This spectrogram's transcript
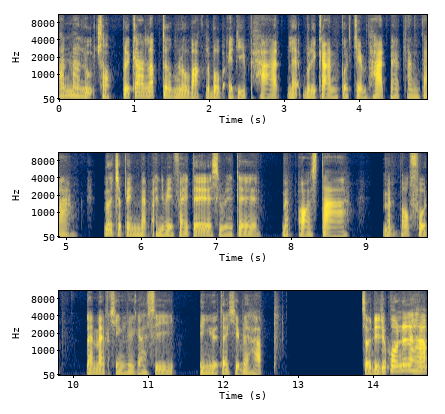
ร้านมารุช็อปบริการรับเติมโลบักระบบ ID p a s s และบริการกดเกมพาร์ทแมปต่างๆ ไม่ว่าจะเป็นแมป Anime Fighter Simulator แมป All Star แมป Block Foot และแมป King Legacy ลิงก์อยู่ใต้คลิปเลยครับ สวัสดีทุกคนด้วยนะครับ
